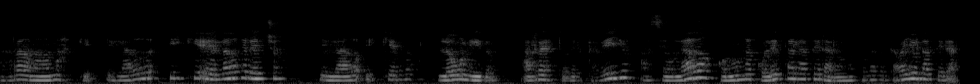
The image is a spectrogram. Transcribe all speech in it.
agarrado nada más que el lado, el lado derecho y el lado izquierdo, lo unido al resto del cabello hacia un lado con una coleta lateral, una cola de cabello lateral.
